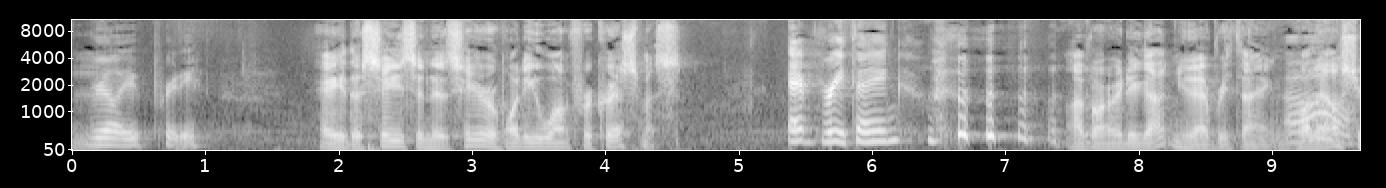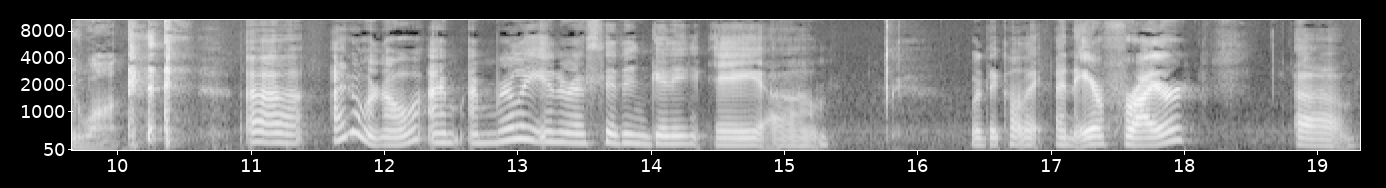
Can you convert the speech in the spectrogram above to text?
Mm. Really pretty. Hey, the season is here. What do you want for Christmas? Everything. I've already gotten you everything. Oh. What else you want? uh, I don't know. I'm I'm really interested in getting a um, what do they call it? An air fryer. Um,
